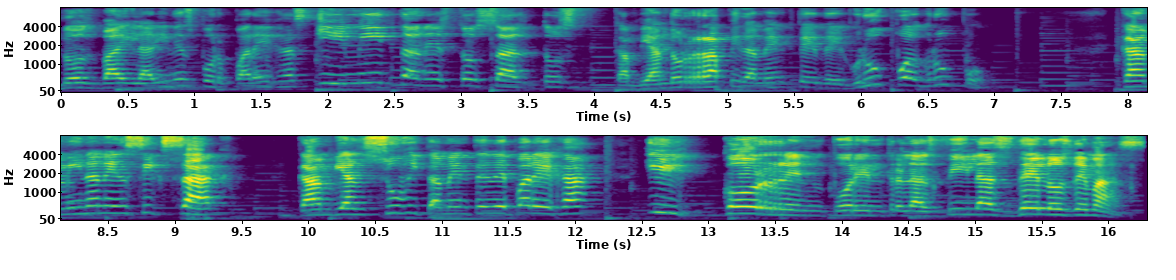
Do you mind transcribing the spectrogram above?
Los bailarines por parejas imitan estos saltos cambiando rápidamente de grupo a grupo. Caminan en zigzag, cambian súbitamente de pareja y corren por entre las filas de los demás.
